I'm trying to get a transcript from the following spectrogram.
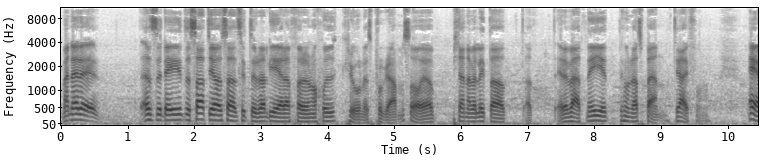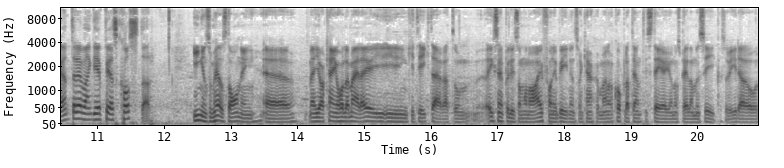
Men är det Alltså det är inte så att jag så här sitter och raljerar för något 7 kronors program så. Jag känner väl lite att, att är det värt 900 spänn till iPhone? Är inte det vad en GPS kostar? Ingen som helst aning. Eh, men jag kan ju hålla med dig i din kritik där. att om, Exempelvis om man har iPhone i bilen så kanske man har kopplat den till stereon och spelar musik och så vidare. Och,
